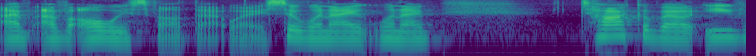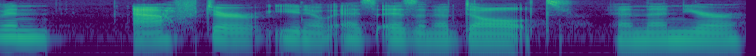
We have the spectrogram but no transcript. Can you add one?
I've I've always felt that way. So when I when I talk about even after you know as as an adult, and then you're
